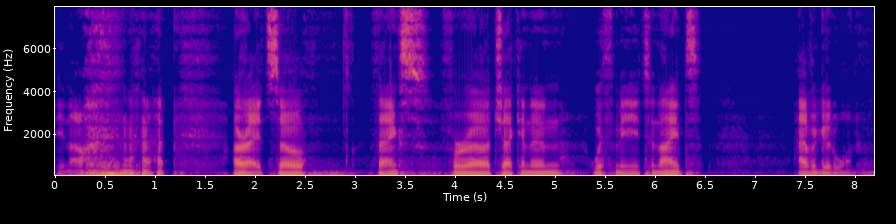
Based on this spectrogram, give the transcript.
You know. All right. So, thanks for uh, checking in with me tonight. Have a good one.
